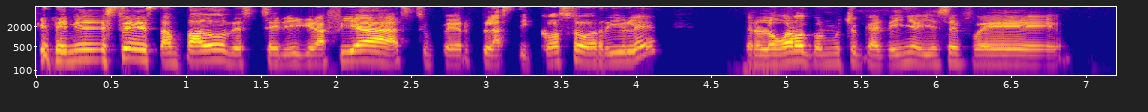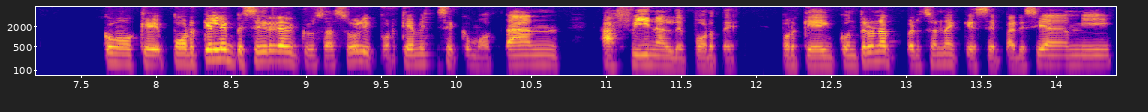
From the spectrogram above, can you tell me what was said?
que tenía este estampado de serigrafía súper plasticoso, horrible, pero lo guardo con mucho cariño y ese fue como que, ¿por qué le empecé a ir al Cruz Azul y por qué me hice como tan afín al deporte? Porque encontré una persona que se parecía a mí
